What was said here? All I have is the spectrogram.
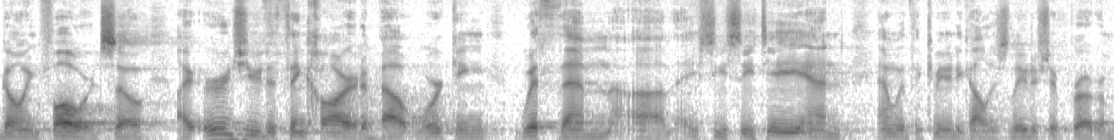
going forward. So I urge you to think hard about working with them, um, ACCT, and, and with the Community College Leadership Program,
